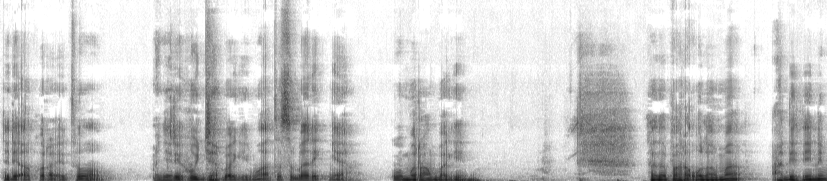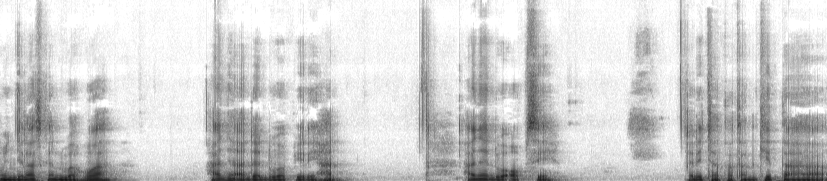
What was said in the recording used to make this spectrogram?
Jadi Al-Quran itu menjadi hujah bagimu atau sebaliknya bumerang bagimu. Kata para ulama hadis ini menjelaskan bahwa hanya ada dua pilihan. Hanya dua opsi. Jadi catatan kita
